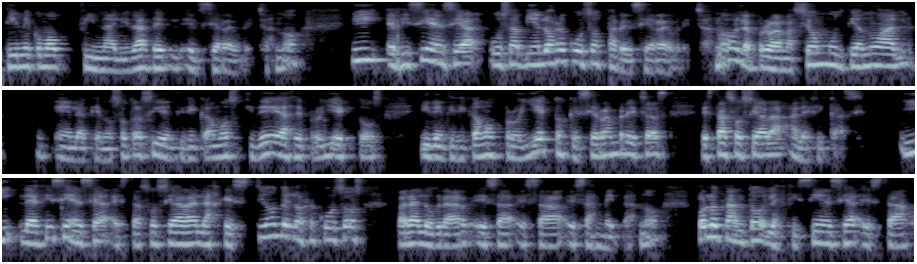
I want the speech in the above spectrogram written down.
tiene como finalidad el, cierre de brechas, ¿no? Y eficiencia usa bien los recursos para el cierre de brechas, ¿no? La programación multianual en la que nosotros identificamos ideas de proyectos, identificamos proyectos que cierran brechas, está asociada a la eficacia. Y la eficiencia está asociada a la gestión de los recursos para lograr esa, esa, esas metas, ¿no? Por lo tanto, la eficiencia está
